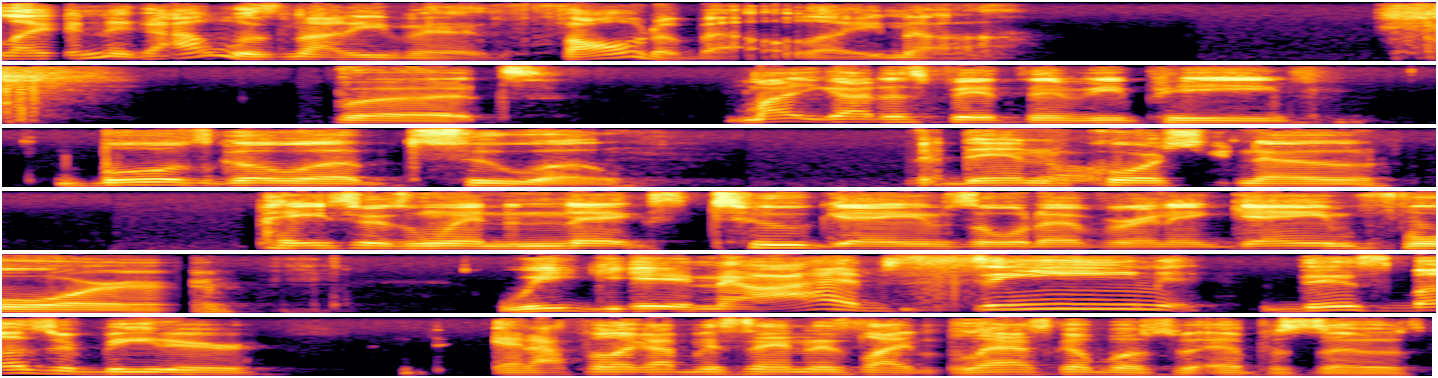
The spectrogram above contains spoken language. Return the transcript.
Like nigga, I was not even thought about. Like nah. But Mike got his fifth MVP. Bulls go up 2-0. But then of course you know Pacers win the next two games or whatever, and in game four, we get now I have seen this buzzer beater, and I feel like I've been saying this like the last couple of episodes.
